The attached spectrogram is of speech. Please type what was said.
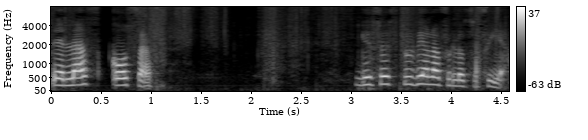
de las cosas. Y eso estudia la filosofía.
